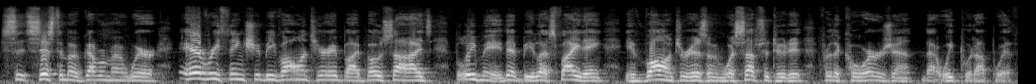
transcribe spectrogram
system of government where everything should be voluntary by both sides. Believe me, there'd be less fighting if voluntarism was substituted for the coercion that we put up with.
